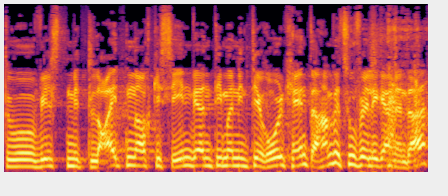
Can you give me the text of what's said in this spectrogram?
Du willst mit Leuten auch gesehen werden, die man in Tirol kennt. Da haben wir zufällig einen da.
